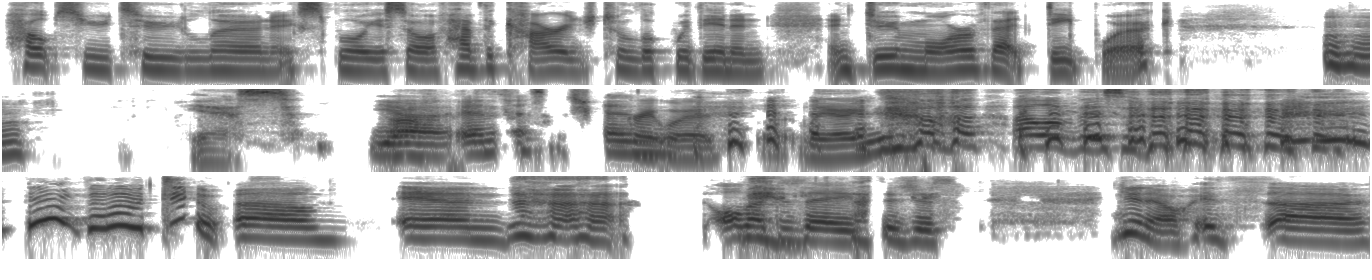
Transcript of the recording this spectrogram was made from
helps you to learn and explore yourself, have the courage to look within and and do more of that deep work. Mhm. Yes. Yeah, Ah, and such great and words, Leo. I love this. Thanks, I love it too. Um, and all that to say is just, you know, it's uh,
